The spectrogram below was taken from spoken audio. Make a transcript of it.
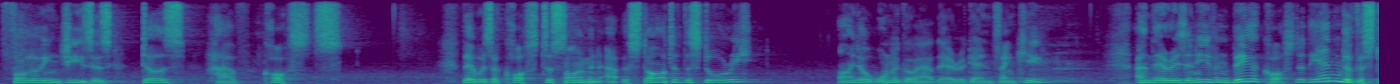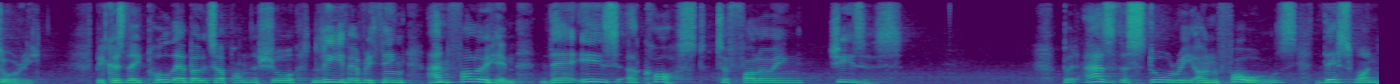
Following Jesus does have costs. There was a cost to Simon at the start of the story. I don't want to go out there again, thank you. And there is an even bigger cost at the end of the story because they pull their boats up on the shore, leave everything, and follow him. There is a cost to following Jesus. But as the story unfolds, this one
